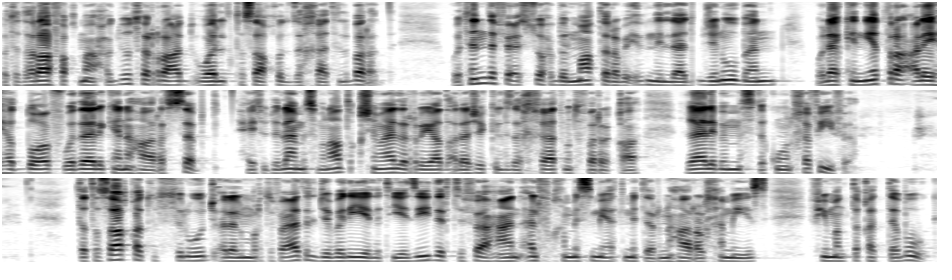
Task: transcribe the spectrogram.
وتترافق مع حدوث الرعد والتساقط زخات البرد. وتندفع السحب الماطرة بإذن الله جنوبا ولكن يطرأ عليها الضعف وذلك نهار السبت حيث تلامس مناطق شمال الرياض على شكل زخات متفرقة غالبا ما ستكون خفيفة. تتساقط الثلوج على المرتفعات الجبلية التي يزيد ارتفاعها عن 1500 متر نهار الخميس في منطقة تبوك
